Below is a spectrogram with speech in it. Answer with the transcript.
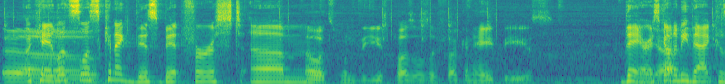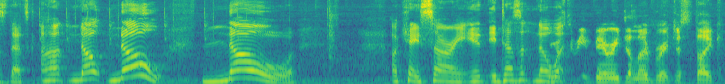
Okay, let's let's connect this bit first. Um, Oh, it's one of the use puzzles. I fucking hate these. There, it's Yeah. got to be that because that's uh no no no. Okay, sorry. It it doesn't know You what. have to be very deliberate, just like.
